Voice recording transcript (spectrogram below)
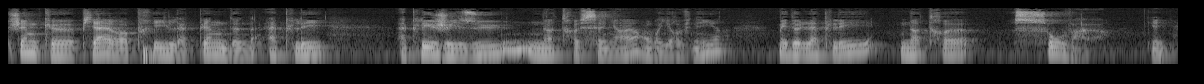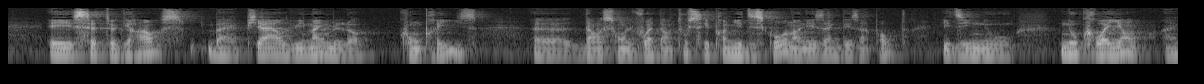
J'aime que Pierre a pris la peine d'appeler appeler Jésus notre Seigneur, on va y revenir, mais de l'appeler notre Sauveur. Et cette grâce, ben, Pierre lui-même l'a comprise. Euh, dans son, on le voit dans tous ses premiers discours, dans les actes des apôtres. Il dit, nous, nous croyons, hein,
